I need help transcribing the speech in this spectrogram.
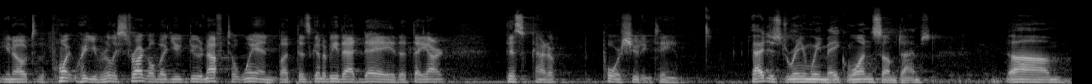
you know, to the point where you really struggle, but you do enough to win? But there's going to be that day that they aren't this kind of poor shooting team. I just dream we make one sometimes. Um,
